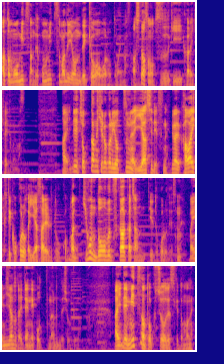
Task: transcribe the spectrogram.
あともう3つなんで、この3つまで読んで今日は終わろうと思います。明日はその続きからいきたいと思います。はい。で、直感で広がる4つ目は癒しですね。いわゆる可愛くて心が癒される投稿。まあ、基本動物か赤ちゃんっていうところですね。まあ、エンジニアだと大体猫ってなるんでしょうけど。はい。で、3つの特徴ですけどもね、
